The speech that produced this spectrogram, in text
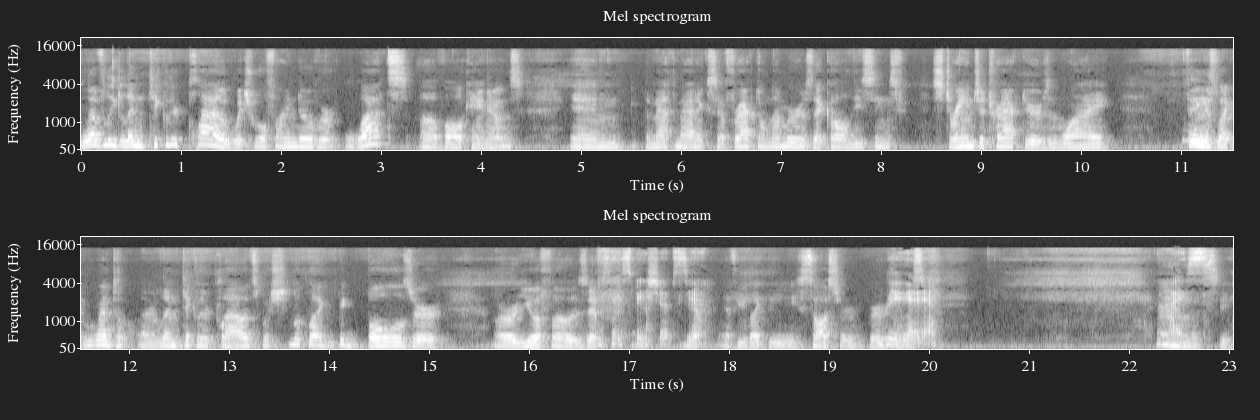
lovely lenticular cloud, which we'll find over lots of volcanoes. In the mathematics of fractal numbers, they call these things strange attractors, and why things like lentil, or lenticular clouds, which look like big bowls or or UFOs, if like spaceships. yeah, Yeah. if you like the saucer versions. Yeah, yeah. And uh, Nice. Let's see.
